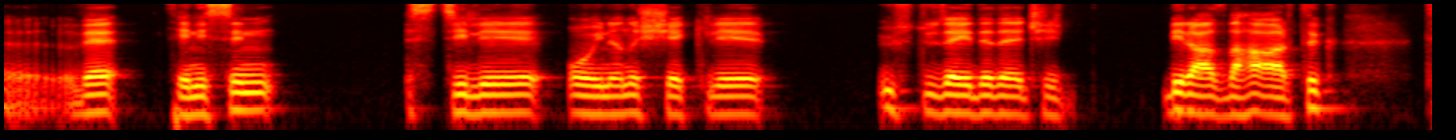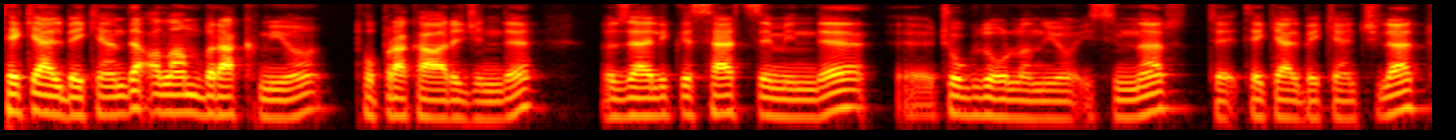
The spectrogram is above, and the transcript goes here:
E, ve tenisin stili, oynanış şekli üst düzeyde de biraz daha artık tekel bekende alan bırakmıyor toprak haricinde. Özellikle sert zeminde e, çok zorlanıyor isimler, te- tekel bekentçiler.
